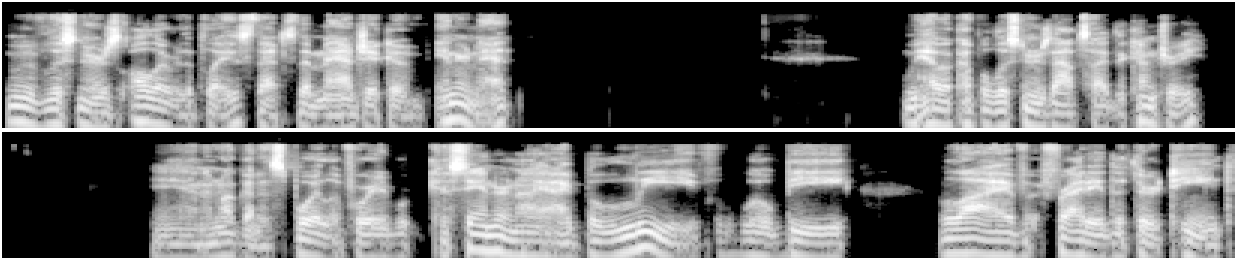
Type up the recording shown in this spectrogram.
We have listeners all over the place. That's the magic of internet. We have a couple listeners outside the country. And I'm not going to spoil it for you. Cassandra and I, I believe, will be live Friday the 13th.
